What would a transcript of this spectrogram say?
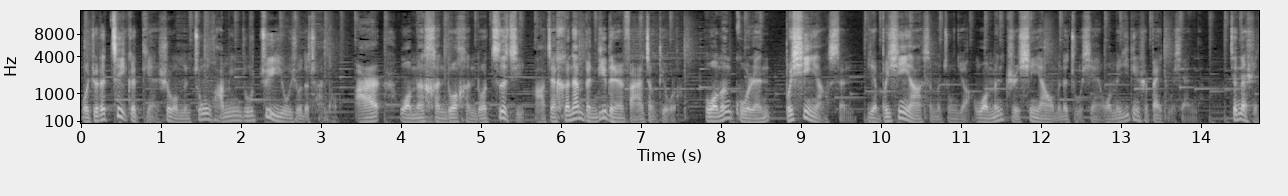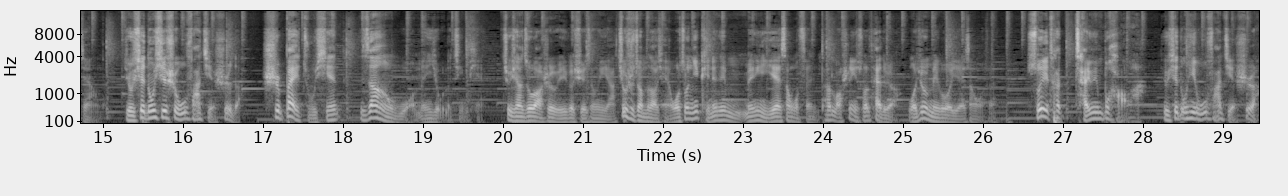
我觉得这个点是我们中华民族最优秀的传统，而我们很多很多自己啊，在河南本地的人反而整丢了。我们古人不信仰神，也不信仰什么宗教，我们只信仰我们的祖先，我们一定是拜祖先的，真的是这样的。有些东西是无法解释的，是拜祖先让我们有了今天。就像周老师有一个学生一样，就是赚不到钱。我说你肯定给没给你爷爷上过坟。他说老师你说的太对了，我就是没给我爷爷上过坟，所以他财运不好啊。有些东西无法解释啊，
